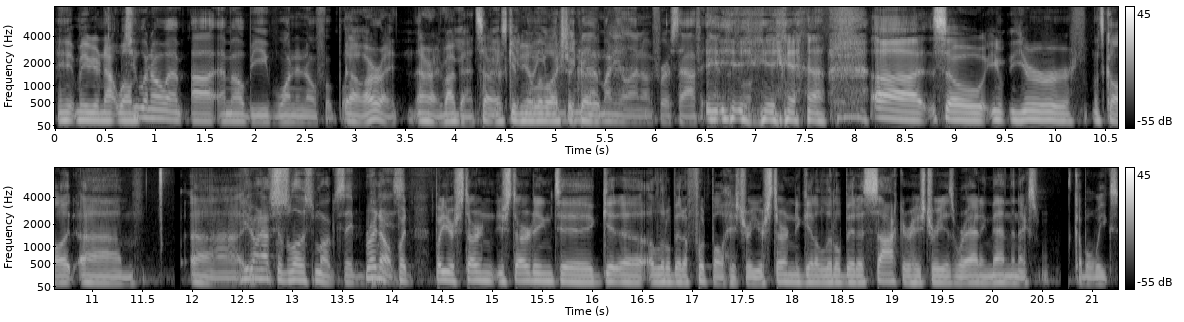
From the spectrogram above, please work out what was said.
maybe you're not well. Two and zero uh, MLB, one and zero football. Oh, all right, all right. My bad. Sorry, I was giving you, a little wouldn't extra me that credit. money line on first half. yeah. Uh, so you- you're let's call it. Um, uh, You don't have to blow smoke. Say Right, no, but but you're starting you're starting to get a, a little bit of football history. You're starting to get a little bit of soccer history as we're adding that in the next couple weeks,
